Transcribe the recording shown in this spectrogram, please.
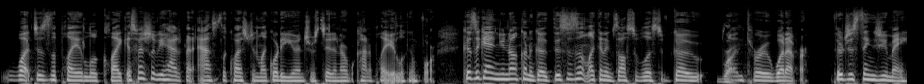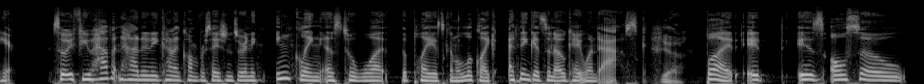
what does the play look like, especially if you haven't asked the question like, what are you interested in or what kind of play are you're looking for? Because again, you're not going to go. This isn't like an exhaustive list of go run through whatever. They're just things you may hear. So if you haven't had any kind of conversations or any inkling as to what the play is going to look like, I think it's an okay one to ask. yeah, but it is also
